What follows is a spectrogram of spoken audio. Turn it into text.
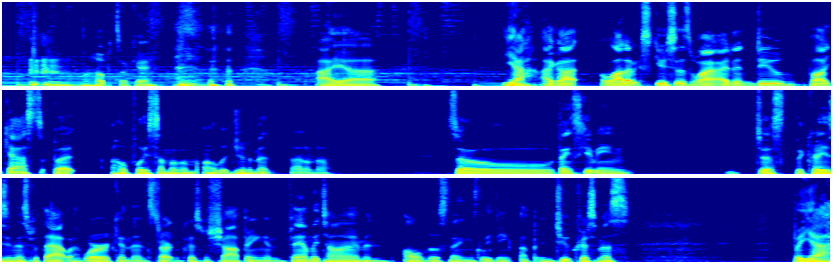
I hope it's okay. I, uh, yeah, I got a lot of excuses why I didn't do the podcast, but hopefully some of them are legitimate. I don't know. So, Thanksgiving, just the craziness with that, with work, and then starting Christmas shopping and family time and all of those things leading up into Christmas. But yeah,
